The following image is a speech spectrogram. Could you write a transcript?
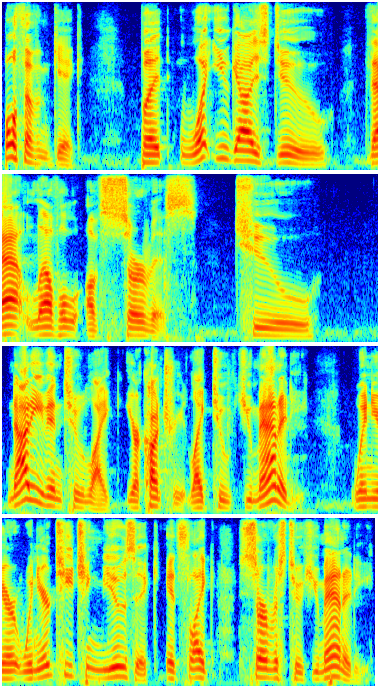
Both of them gig. But what you guys do, that level of service to not even to like your country, like to humanity. When you're when you're teaching music, it's like service to humanity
